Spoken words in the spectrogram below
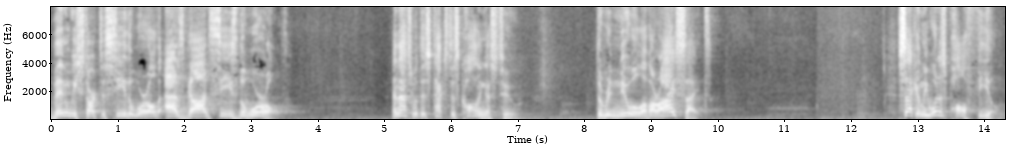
then we start to see the world as God sees the world. And that's what this text is calling us to the renewal of our eyesight. Secondly, what does Paul feel?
